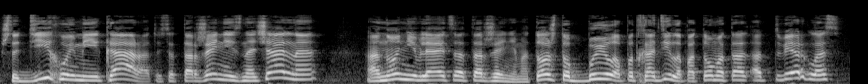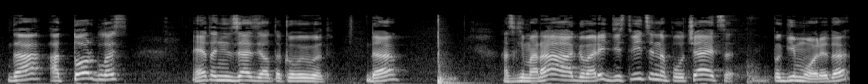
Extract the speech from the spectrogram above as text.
Что диху и миикара, то есть отторжение изначально, оно не является отторжением. А то, что было, подходило, потом от, отверглось, да, отторглось, это нельзя сделать такой вывод, да. А с Гимара говорит, действительно, получается, по Гиморе, да,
